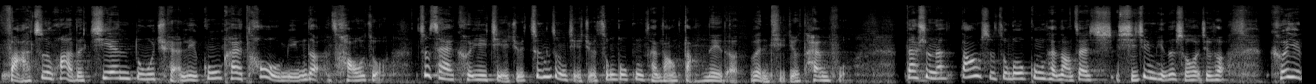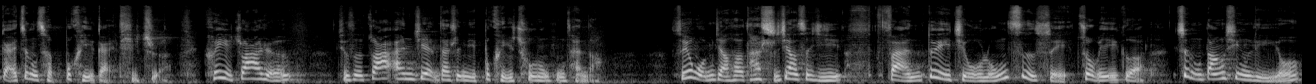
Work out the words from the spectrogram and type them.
法治化的监督权力、公开透明的操作，这才可以解决真正解决中国共产党党内的问题，就贪腐。但是呢，当时中国共产党在习习近平的时候就说，可以改政策，不可以改体制；可以抓人，就是抓案件，但是你不可以触动共产党。所以我们讲说，他实际上是以反对九龙治水作为一个正当性理由，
